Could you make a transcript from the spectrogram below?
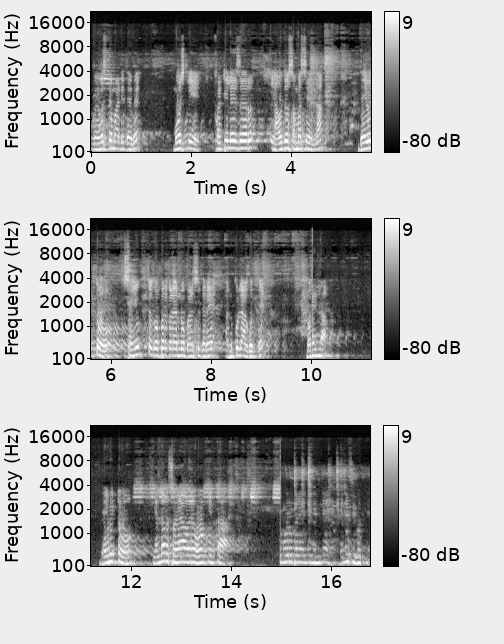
ವ್ಯವಸ್ಥೆ ಮಾಡಿದ್ದೇವೆ. ಮೋಸ್ಟ್ಲಿ ಫರ್ಟಿಲೈಸರ್ ಯಾವುದೋ ಸಮಸ್ಯೆ ಇಲ್ಲ. ದಯವಿಟ್ಟು ಸಂಯುಕ್ತ ಗೊಬ್ಬರಗಳನ್ನು ಬಳಸಿದರೆ ಅನುಕೂಲ ಆಗುತ್ತೆ. ಇಲ್ಲ. ದಯವಿಟ್ಟು ಎಲ್ಲರೂ ಸೋಯಾವರೆ ಹೋಗಿಂತ ಮೂರು ಬೆಳೆಯಲ್ಲಿ ನಿಮಗೆ ಬೆಲೆ ಸಿಗುತ್ತೆ.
